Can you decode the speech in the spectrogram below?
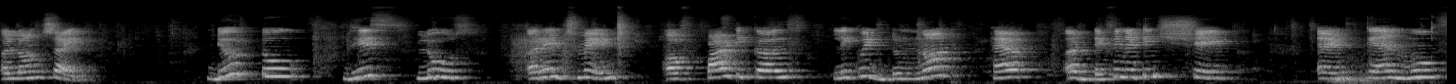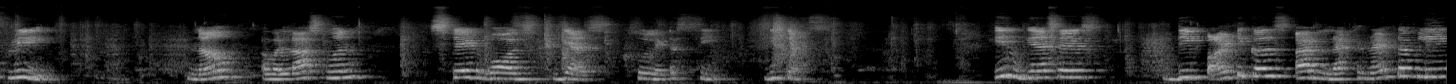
alongside. Due to this loose arrangement of particles, liquid do not have a definite shape and can move freely. Now our last one state was gas. So let us see the gas. In gases, the particles are randomly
